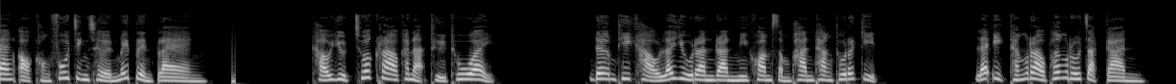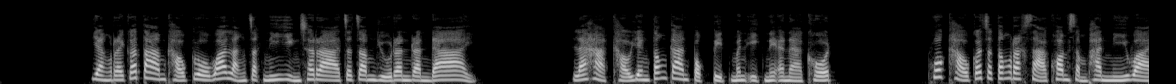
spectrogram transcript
ดงออกของฟู่จิงเฉินไม่เปลี่ยนแปลง เขาหยุดชั่วคราวขณะถือถ้วย เดิมทีเขาและยูรันรันมีความสัมพันธ์ทางธุรกิจ และอีกทั้งเราเพิ่งรู้จักกัน อย่างไรก็ตามเขากลัวว่าหลังจากนี้หญิงชราจะจำยูรันรันได้ และหากเขายังต้องการปกปิดมันอีกในอนาคต พวกเขาก็จะต้องรักษาความสัมพันธ์นี้ไว้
